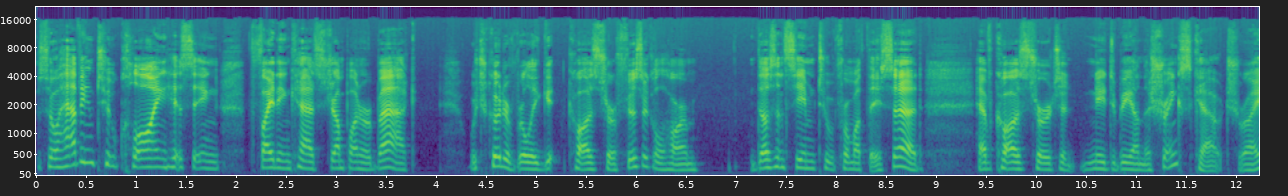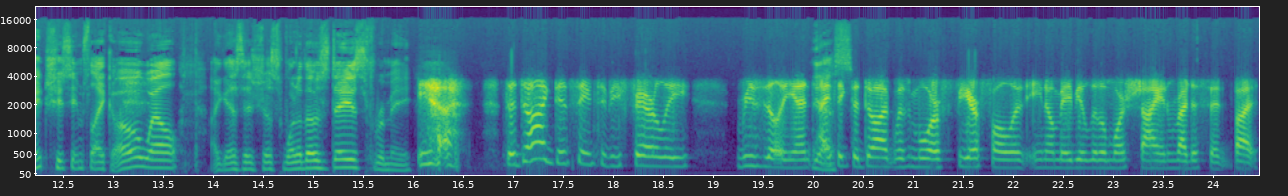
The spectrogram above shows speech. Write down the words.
So having two clawing, hissing, fighting cats jump on her back, which could have really get, caused her physical harm, doesn't seem to, from what they said, have caused her to need to be on the shrink's couch, right? She seems like, oh, well, I guess it's just one of those days for me. Yeah, the dog did seem to be fairly resilient. Yes. I think the dog was more fearful and you know maybe a little more shy and reticent, but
